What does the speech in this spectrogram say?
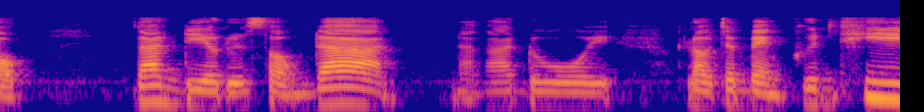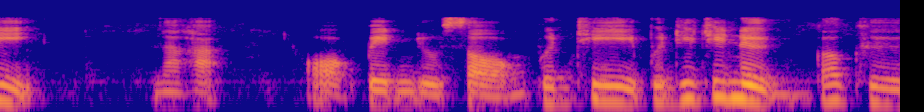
อบด้านเดียวหรือ 2 ด้านนะคะโดยเราจะแบ่งพื้นที่นะคะออกเป็นอยู่ 2 พื้นที่พื้นที่ที่ 1 ก็คือ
